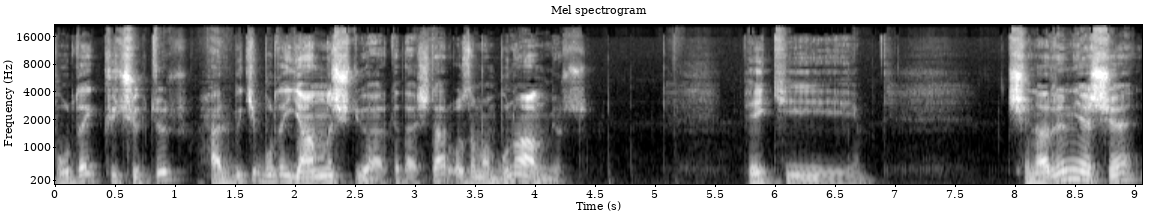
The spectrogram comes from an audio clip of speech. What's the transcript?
Burada küçüktür. Halbuki burada yanlış diyor arkadaşlar. O zaman bunu almıyoruz. Peki Çınar'ın yaşı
